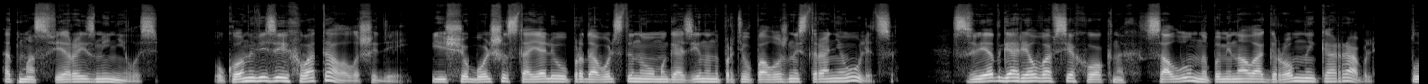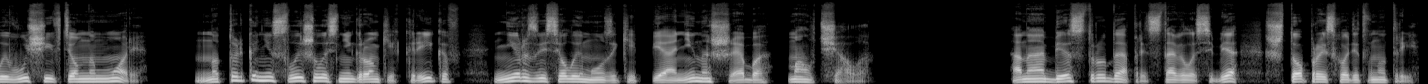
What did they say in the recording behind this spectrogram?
атмосфера изменилась. У Коновизи хватало лошадей еще больше стояли у продовольственного магазина на противоположной стороне улицы. Свет горел во всех окнах, салун напоминал огромный корабль, плывущий в темном море. Но только не слышалось ни громких криков, ни развеселой музыки, пианино Шеба молчало. Она без труда представила себе, что происходит внутри.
